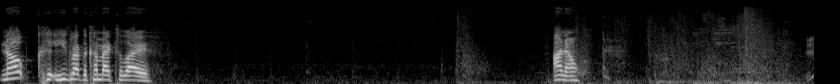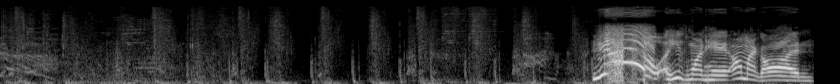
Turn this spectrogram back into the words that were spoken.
Nope, he's about to come back to life. I know. No! He's one hit. Oh my god.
